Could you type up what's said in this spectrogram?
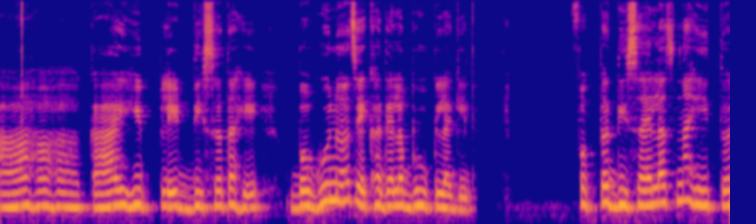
आ हा हा काय ही प्लेट दिसत आहे. बघूनच एखाद्याला भूक लागेल. फक्त दिसायलाच नाही तर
